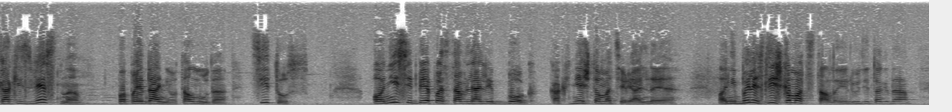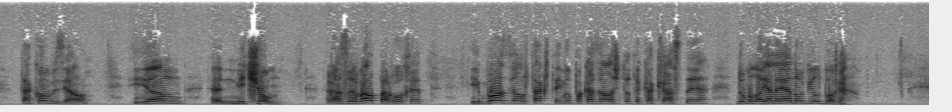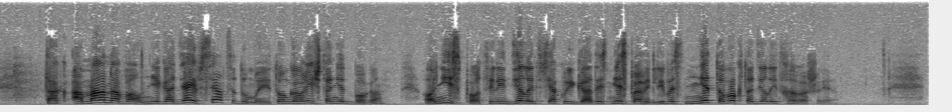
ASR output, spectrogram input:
как известно по преданию Талмуда, Титус, они себе представляли Бог как нечто материальное. Они были слишком отсталые люди тогда. Так он взял, и он э, мечом разрывал порохет, и Бог сделал так, что ему показалось что-то как красное. Думал, я, наверное, убил Бога. Так Амар негодяй в сердце думает, он говорит, что нет Бога. Они испортили, делают всякую гадость, несправедливость, нет того, кто делает хорошее.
